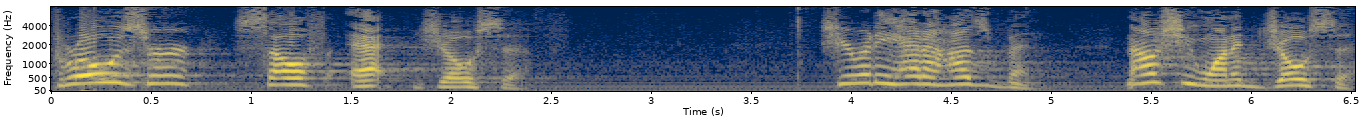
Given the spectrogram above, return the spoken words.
throws herself at Joseph. She already had a husband. Now she wanted Joseph.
